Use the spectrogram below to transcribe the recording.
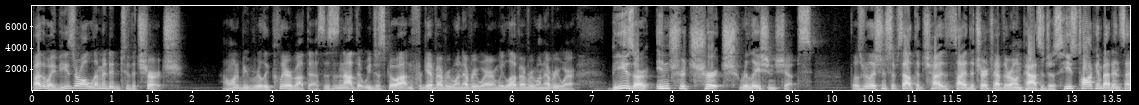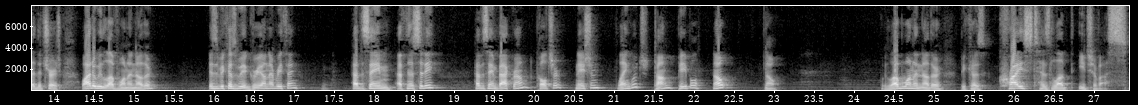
By the way, these are all limited to the church. I want to be really clear about this. This is not that we just go out and forgive everyone everywhere and we love everyone everywhere. These are intra-church relationships. Those relationships outside the church have their own passages. He's talking about inside the church. Why do we love one another? Is it because we agree on everything? Have the same ethnicity? Have the same background, culture, nation, language, tongue, people? No. No. We love one another because Christ has loved each of us.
